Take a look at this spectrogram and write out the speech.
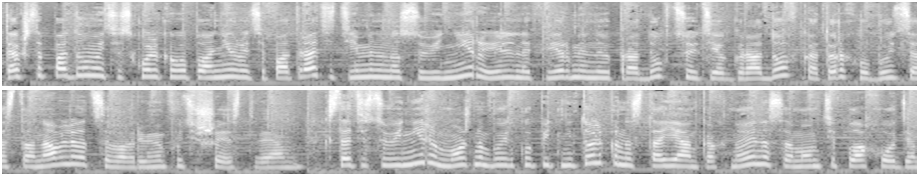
Так что подумайте, сколько вы планируете потратить именно на сувениры или на фирменную продукцию тех городов, в которых вы будете останавливаться во время путешествия. Кстати, сувениры можно будет купить не только на стоянках, но и на самом теплоходе.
